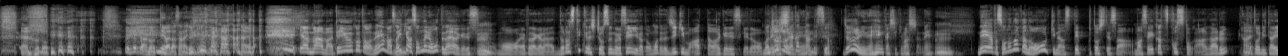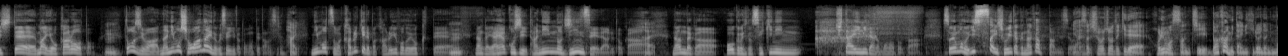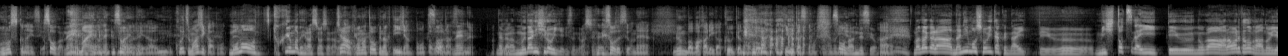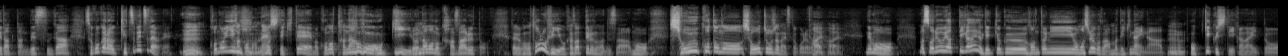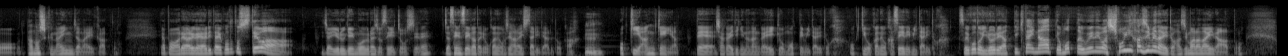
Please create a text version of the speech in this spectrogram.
なるほど。ちょっとあの手は出さないといけません、はい、いやまあまあっていうことをね、まあ、最近はそんなに思ってないわけですよ、うん。もうやっぱだからドラスティックな主張するのが正義だと思ってた時期もあったわけですけど、まあ、徐々に、ね、ったんですよ、徐々にね変化してきましたね、うん、でやっぱその中の大きなステップとしてさ、まあ、生活コストが上がることに対して、まあよかろうと。うん、当時は何もしょわないのが正義だと思ってたんですよ。はい。荷物は軽ければ軽いほどよくて、うん。なんかややこしい他人の人生であるとか、はい。なんだか多くの人の責任期待みたいなものとかそういうものを一切背負いたくなかったんですよね。いやそれ象徴的で堀本さんち、バカみたいに広いのに物少ないんですよ。そうだね。あの前のね。そうだね。こいつマジかと思って。物を極限まで減らしてましたねじゃあこんなと遠くなくていいじゃんと思ったわけですよね。ねだから無駄に広い家に住んでましたね。そうですよね。ルンバばかりが空虚の音を 響かせてましたねそうなんですよ、はい。まあ、だから何も背負いたくないっていう身一つがいいっていうのが現れたのがあの家だったんですがそこから決別だよね。うん。この家に引っ越してきて、まあ、この棚を大きいいろんなものを飾ると、だからこのトロフィーを飾ってるのなんてさもう背負うことの象徴じゃないですかこれは、はいはい。でも、まあ、それをやっていかないと結局本当に面白いことはあんまできないな、うん。大きくしていかないと楽しくないんじゃないかと。やっぱ我々がやりたいこととしてはじゃあゆる言語学ラジオ成長してね。じゃあ先生方にお金をお支払いしたりであるとかうん。大きい案件やって社会的ななんか影響を持ってみたりとか大きいお金を稼いでみたりとかそういうことをいろいろやっていきたいなって思った上では背負い始めないと始まらないなと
